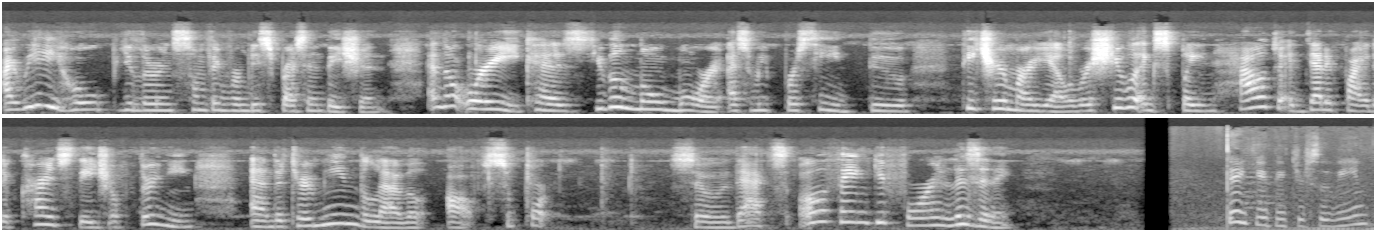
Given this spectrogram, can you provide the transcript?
I really hope you learned something from this presentation. And don't worry, because you will know more as we proceed to Teacher Mariel, where she will explain how to identify the current stage of learning and determine the level of support. So that's all. Thank you for listening. Thank you, Teacher Celine.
